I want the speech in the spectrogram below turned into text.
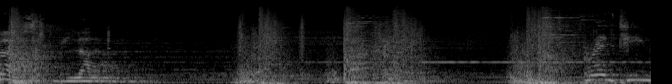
First blood. Red team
